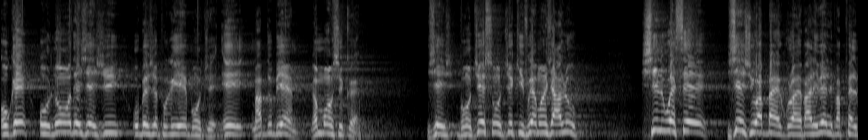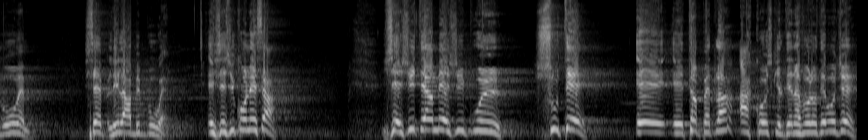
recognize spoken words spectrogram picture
ok, au nom de Jésus, ou besoin prier bon Dieu. Et, m'abdou bien, dans mon secret. Bon Dieu, c'est un Dieu qui est vraiment jaloux. S'il c'est Jésus a pas gloire, il pas il pas faire pour vous-même. C'est la Bible pour vous. Et Jésus connaît ça. Jésus était en mesure pour shooter et, tempête là à cause qu'il était dans la volonté de Dieu.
